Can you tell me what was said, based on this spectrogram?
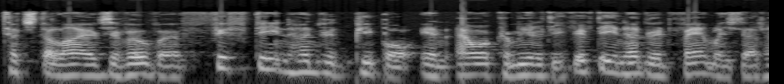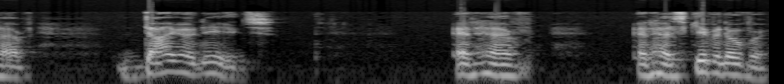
touched the lives of over 1,500 people in our community, 1,500 families that have dire needs and have and has given over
